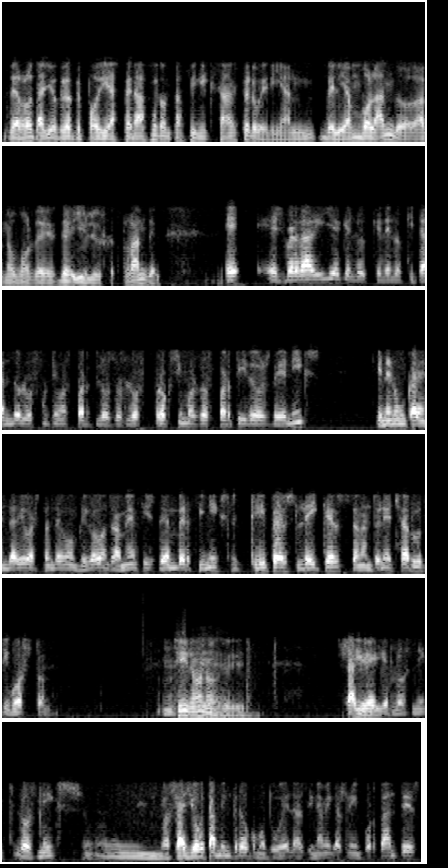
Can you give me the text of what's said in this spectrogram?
derrota yo creo que podía esperarse contra Phoenix Suns, pero venían, venían volando a nomos de, Julius Randle. Eh, es verdad, Guille, que, que de los, quitando los últimos los, los próximos dos partidos de Knicks, tienen un calendario bastante complicado contra Memphis, Denver, Phoenix, Clippers, Lakers, San Antonio, Charlotte y Boston. Sí, no, no. Eh, o sea, que los Knicks, los Knicks mm, o sea, yo también creo como tú, ¿eh? las dinámicas son importantes,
